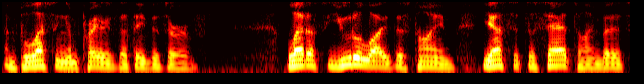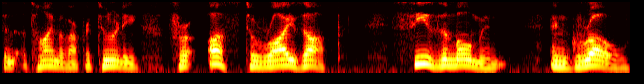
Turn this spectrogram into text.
and blessing and prayers that they deserve. Let us utilize this time. Yes, it's a sad time, but it's a time of opportunity for us to rise up, seize the moment, and grow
